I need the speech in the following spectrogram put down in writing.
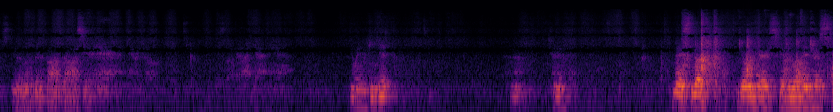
Let's do a little bit of Bob Ross here. There, there we go. Just a little bit like that. Yeah. Anyway, we can get uh, kind of nice look going here. Just give it a little interest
